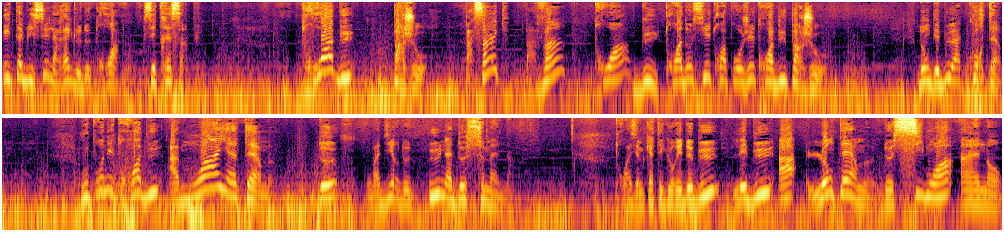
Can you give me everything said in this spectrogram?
établissez la règle de 3. C'est très simple. 3 buts par jour. Pas 5, pas 20, 3 buts. 3 dossiers, 3 projets, 3 buts par jour. Donc des buts à court terme. Vous prenez trois buts à moyen terme de, on va dire, de une à deux semaines. Troisième catégorie de buts, les buts à long terme, de six mois à un an.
